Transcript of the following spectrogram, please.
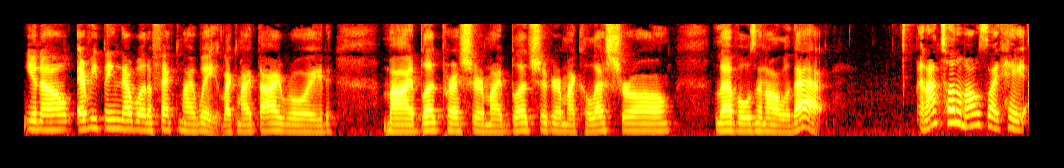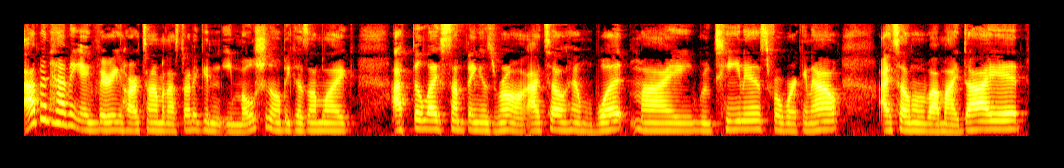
You know, everything that would affect my weight, like my thyroid, my blood pressure, my blood sugar, my cholesterol levels and all of that. And I told him, I was like, hey, I've been having a very hard time. And I started getting emotional because I'm like, I feel like something is wrong. I tell him what my routine is for working out. I tell him about my diet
